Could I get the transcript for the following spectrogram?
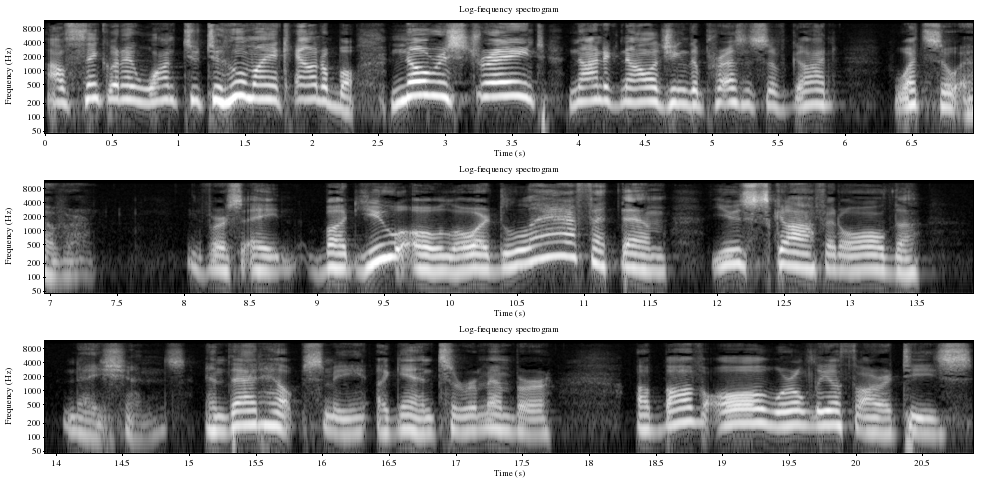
I'll think what I want to, to whom I accountable. No restraint, not acknowledging the presence of God whatsoever. Verse 8, but you, O Lord, laugh at them you scoff at all the nations. And that helps me, again, to remember above all worldly authorities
